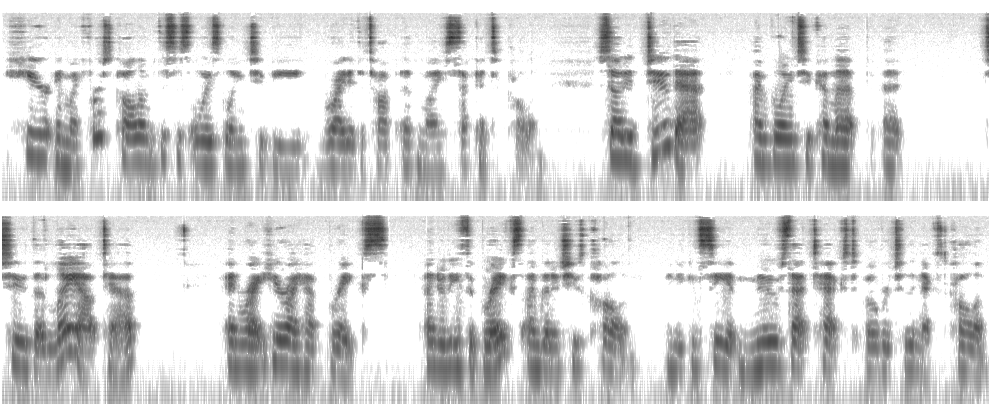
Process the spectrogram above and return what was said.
here in my first column, this is always going to be right at the top of my second column. So to do that, I'm going to come up uh, to the Layout tab, and right here I have breaks. Underneath the breaks, I'm going to choose Column, and you can see it moves that text over to the next column.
